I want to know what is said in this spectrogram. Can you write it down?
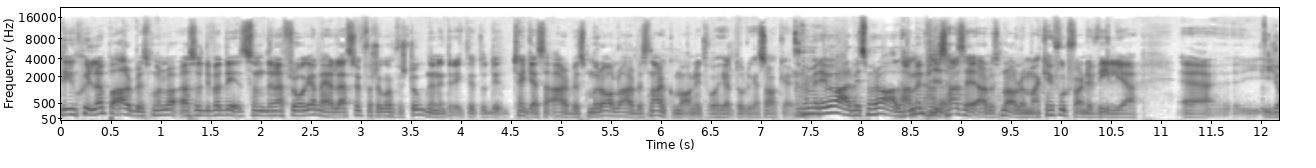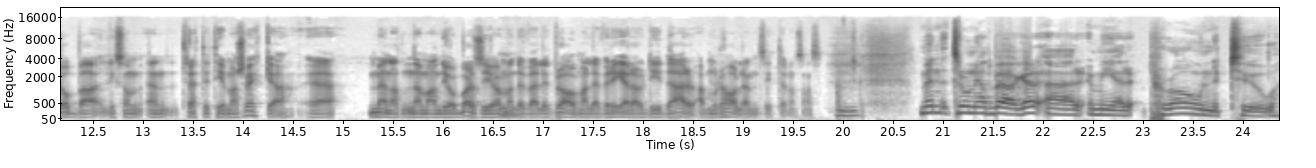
det är en skillnad på arbetsmoral. Alltså det var det som den här frågan när jag läste den första gången förstod den inte riktigt. Och det tänker jag så här, arbetsmoral och arbetsnarkoman är två helt olika saker. Ja, men det var arbetsmoral. Ja, men precis. han- Han säger arbetsmoral, men man kan ju fortfarande vilja eh, jobba liksom en 30 timmars vecka. Eh, men att när man jobbar så gör man det väldigt bra och man levererar och det är där moralen sitter någonstans. Men tror ni att bögar är mer prone to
